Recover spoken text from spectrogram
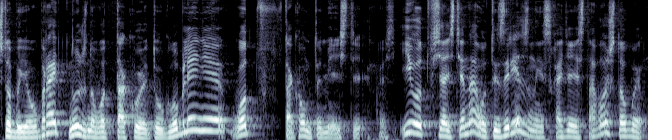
Чтобы ее убрать, нужно вот такое-то углубление вот в таком-то месте. То есть, и вот вся стена вот изрезана, исходя из того, чтобы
